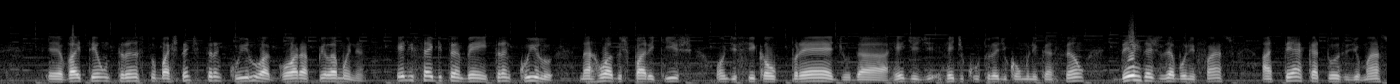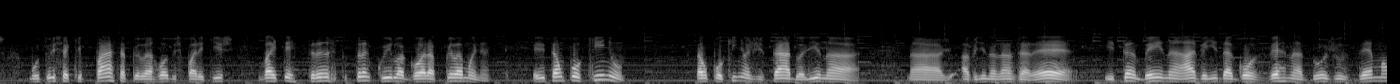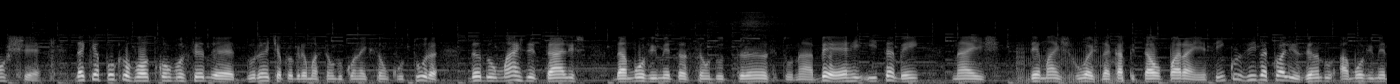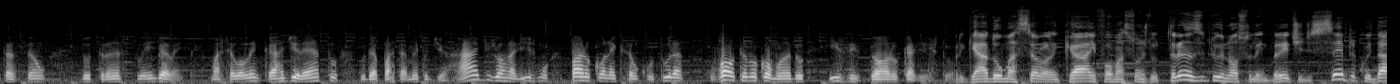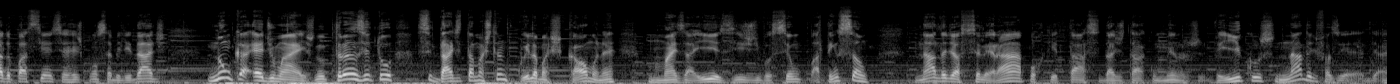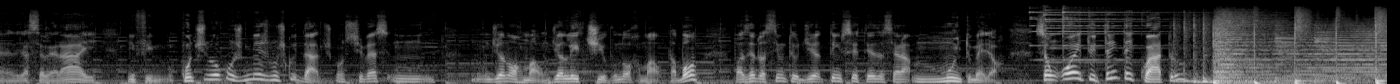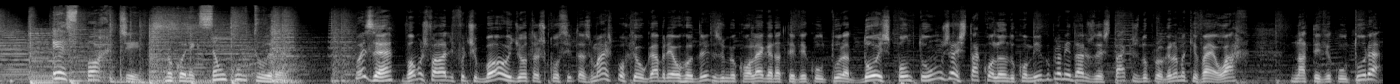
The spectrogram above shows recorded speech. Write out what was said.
é, vai ter um trânsito bastante tranquilo agora pela manhã. Ele segue também tranquilo na Rua dos Pariquis, onde fica o prédio da Rede, de, Rede Cultura de Comunicação, desde a José Bonifácio até a 14 de março. Motorista que passa pela Rua dos Pariquis vai ter trânsito tranquilo agora pela manhã. Ele está um pouquinho está um pouquinho agitado ali na, na Avenida Nazaré e também na Avenida Governador José Malcher. Daqui a pouco eu volto com você é, durante a programação do Conexão Cultura, dando mais detalhes da movimentação do trânsito na BR e também nas demais ruas da capital paraense, inclusive atualizando a movimentação do trânsito em Belém. Marcelo Alencar, direto do Departamento de Rádio Jornalismo para o Conexão Cultura, volta no comando Isidoro Calixto. Obrigado, Marcelo Alencar. Informações do trânsito e nosso lembrete de sempre cuidado, paciência e responsabilidade. Nunca é demais. No trânsito, a cidade está mais tranquila, mais calma, né? Mas aí exige de você um, atenção. Nada de acelerar, porque tá, a cidade está com menos veículos, nada de fazer de, de acelerar e, enfim, continua com os mesmos cuidados, como se estivesse um, dia normal, um dia letivo, normal, tá bom? Fazendo assim o teu dia, tenho certeza, será muito melhor. São 8h34. Esporte, no Conexão Cultura. Pois é, vamos falar de futebol e de outras cositas mais, porque o Gabriel Rodrigues, o meu colega da TV Cultura 2.1, já está colando comigo para me dar os destaques do programa que vai ao ar na TV Cultura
